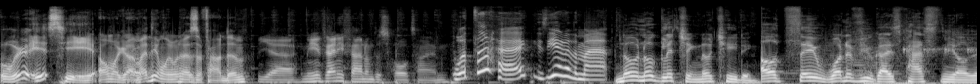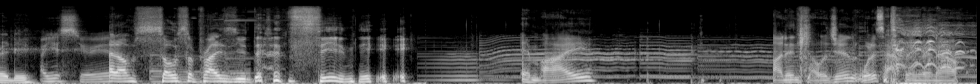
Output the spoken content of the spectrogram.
Where is he? Oh my god, am I the only one who hasn't found him? Yeah, me and Vanny found him this whole time. What the heck? Is he out of the map? No, no glitching, no cheating. I'll say one of you guys passed me already. Are you serious? And I'm so surprised you didn't see me. Am I unintelligent? What is happening right now?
